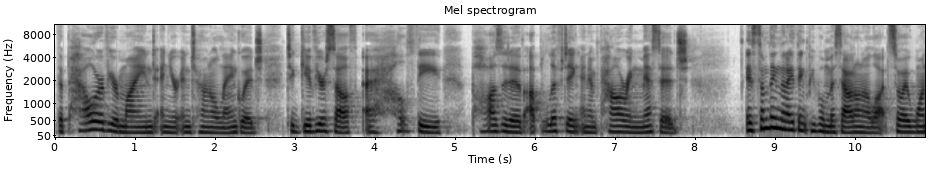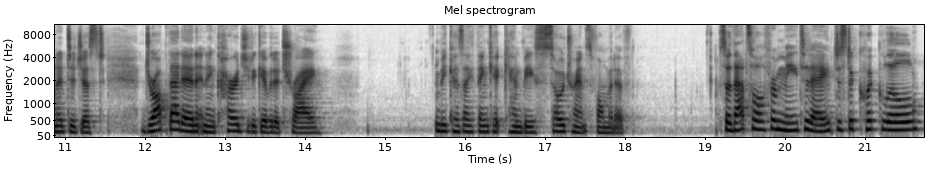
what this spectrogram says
the power of your mind and your internal language to give yourself a healthy, positive, uplifting, and empowering message is something that I think people miss out on a lot. So, I wanted to just drop that in and encourage you to give it a try because I think it can be so transformative. So, that's all from me today. Just a quick little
